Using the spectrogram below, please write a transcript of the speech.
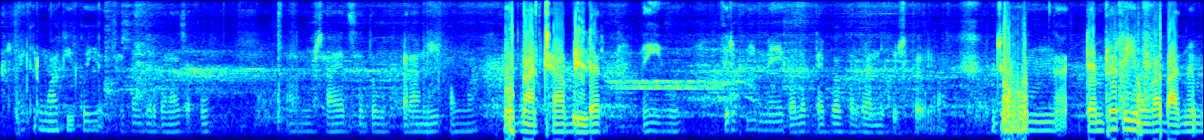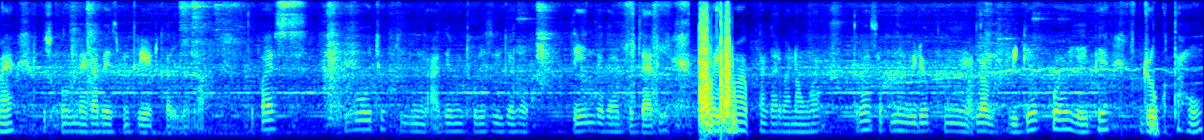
ट्राई करूँगा कि कोई अच्छा सा घर बना सकूँ। शायद से तो बना नहीं पाऊँगा। उतना अच्छा बिल्डर नहीं हो, फिर भी मैं एक अलग टाइप का घर बनाने की कोशिश करूँगा। जो टेम्प्रेरी होगा, बाद में मैं उसको मेगा बेस में क्रिएट कर दूँगा। तो बस वो जो आगे में थोड़ी सी जगह प्लेन जगह पर जा रही तो वहीं पे मैं अपना घर बनाऊँगा। तो बस अपने वीडियो मतलब वीडियो को यहीं पर रोकता हूँ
